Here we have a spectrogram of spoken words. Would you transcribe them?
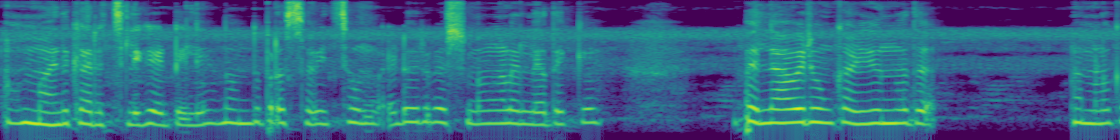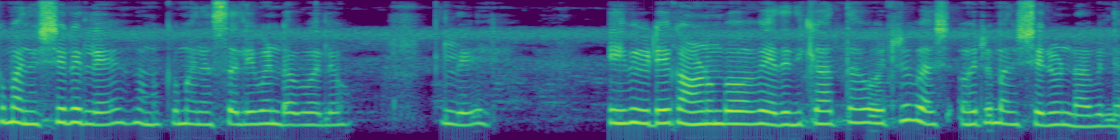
ഉമ്മാന്റെ കരച്ചിൽ കേട്ടില്ലേ? നൊന്ത് പ്രസവിച്ച ഉമ്മയുടെ ഒരു വിഷമങ്ങളല്ലേ അതൊക്കെ? ഇപ്പം എല്ലാവരും കഴിയുന്നത് നമ്മളൊക്കെ മനുഷ്യരല്ലേ? നമുക്ക് മനസ്സലിവ് ഉണ്ടാവുമല്ലോ ഇല്ലേ? ഈ വീഡിയോ കാണുമ്പോൾ വേദനിക്കാത്ത ഒരു ഒരു മനുഷ്യരും ഉണ്ടാവില്ല.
